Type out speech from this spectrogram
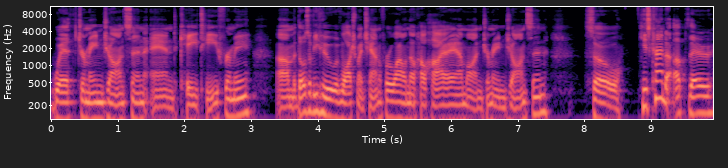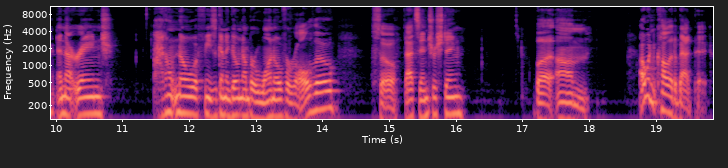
with Jermaine Johnson and KT for me. Um, those of you who have watched my channel for a while know how high I am on Jermaine Johnson. So he's kind of up there in that range. I don't know if he's going to go number one overall, though. So that's interesting. But um, I wouldn't call it a bad pick.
